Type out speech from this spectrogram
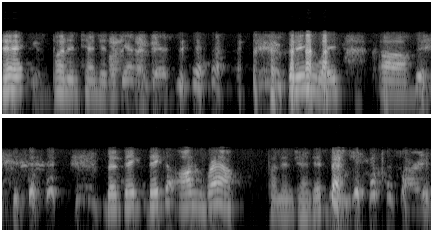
Pun intended Pun again, intended. I guess. but anyway, um, but they they could unwrap Pun intended. sorry,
